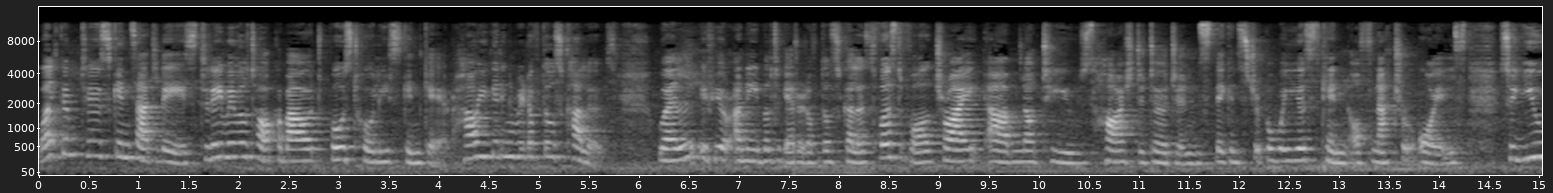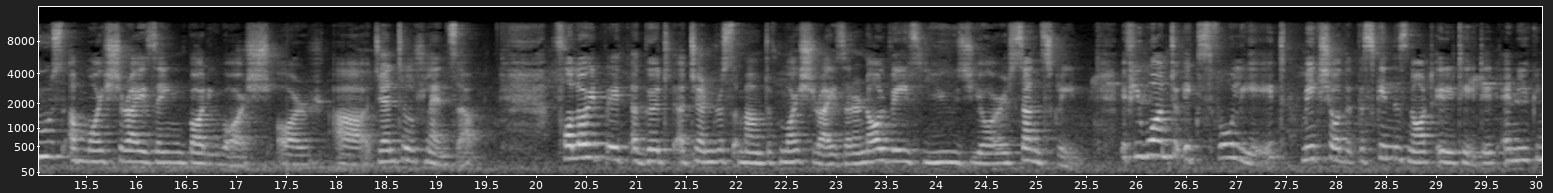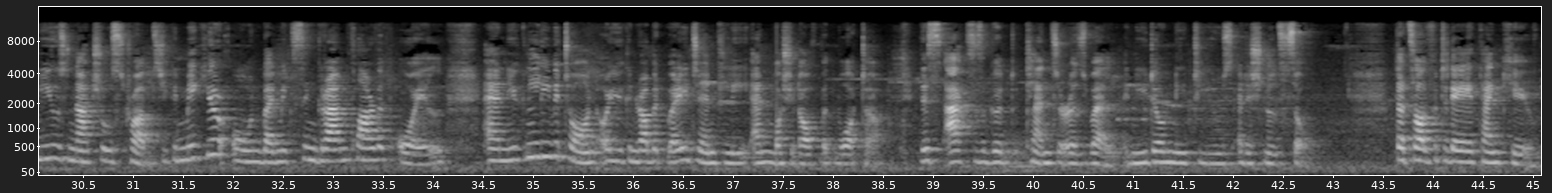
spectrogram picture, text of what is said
Welcome to Skin Saturdays. Today we will talk about post-Holi skincare. How are you getting rid of those colors? Well, if you're unable to get rid of those colors, first of all, try um, not to use harsh detergents. They can strip away your skin of natural oils. So use a moisturizing body wash or gentle cleanser Follow it with a good, a generous amount of moisturizer and always use your sunscreen. If you want to exfoliate, make sure that the skin is not irritated and you can use natural scrubs. You can make your own by mixing gram flour with oil and you can leave it on or you can rub it very gently and wash it off with water. This acts as a good cleanser as well and you don't need to use additional soap. That's all for today. Thank you.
